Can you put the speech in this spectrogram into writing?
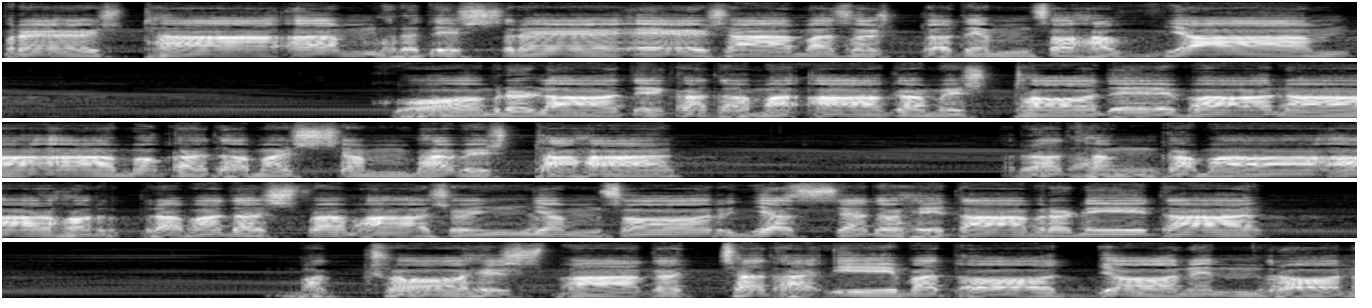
प्रेष्ठाम् हृदिश्रे एषामसुष्टुतिम् सुहव्याम् को मृणाति कथम आगमिष्ठो देवानामुकतमः शम्भविष्ठः रथङ्कमा आहुर्द्रवदश्वमाशुञ्जम् सौर्यस्य दुहिता व्रणीत। मक्षो हिष्मा गच्छथ एव तोद्योनिन्द्रो न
